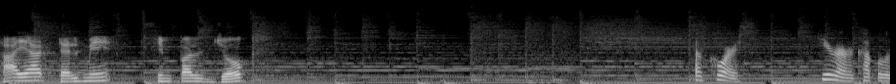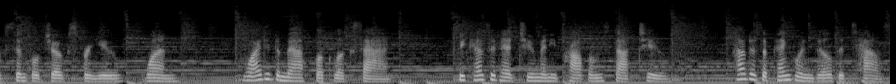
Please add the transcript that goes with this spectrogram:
Hiya, tell me simple jokes Of course. Here are a couple of simple jokes for you. 1. Why did the math book look sad? Because it had too many problems. 2. How does a penguin build its house?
